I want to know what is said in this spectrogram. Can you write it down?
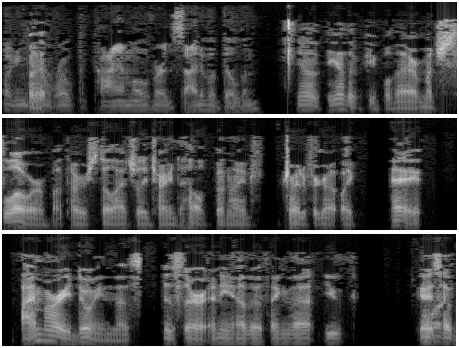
Fucking get a But- rope, tie him over the side of a building. You know, the other people that are much slower but are still actually trying to help and I'd try to figure out like, hey, I'm already doing this. Is there any other thing that you guys have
